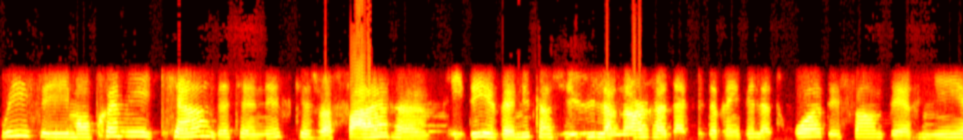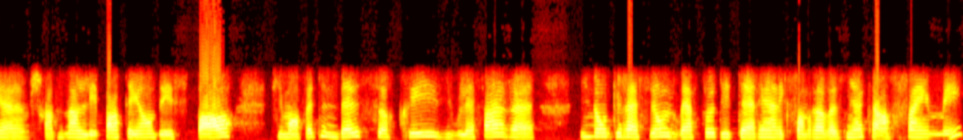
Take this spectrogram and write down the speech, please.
Oui, c'est mon premier camp de tennis que je vais faire. Euh, l'idée est venue quand j'ai eu l'honneur de la ville de Blainville le 3 décembre dernier. Euh, je suis rentrée dans les panthéons des sports. Puis ils m'ont fait une belle surprise. Ils voulaient faire euh, l'inauguration, l'ouverture des terrains Alexandra Wozniak en fin mai.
